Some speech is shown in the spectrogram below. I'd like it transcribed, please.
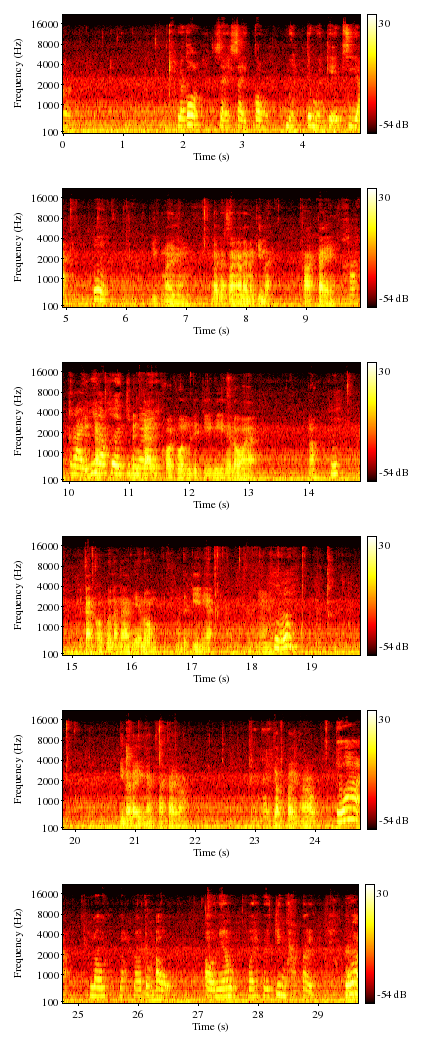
มาก แล้วก็ใส่ใส่กล่องเหมือนจะเหมือน KFC อะอืมอีกหน่อยหนึ่งเราจะสั่งอะไรมากินนะขาไก่ขาไก่ที่เราเคยกินเป็นไงการขอโทษเมื่อตะกี้ที่ให้รออะเนาะหึเป็นการขอโทษนานาที่ให้รอเมื่อตะกี้เนี่ย อืมหืม กินอะไรอีกนะขาไก่เหรอขาไก่จัดไปครับ แต่ว่าเราเราเราต้องเอาเอาเนี้ยไว้ไว้จิ้มขาไก่ เพราะว่า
